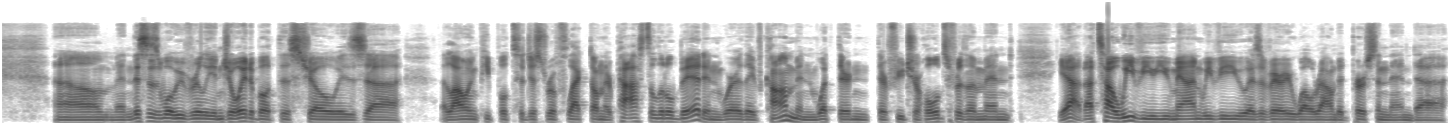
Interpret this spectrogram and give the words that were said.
Um, and this is what we've really enjoyed about this show is uh, allowing people to just reflect on their past a little bit and where they've come and what their their future holds for them. And yeah, that's how we view you, man. We view you as a very well rounded person, and uh,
